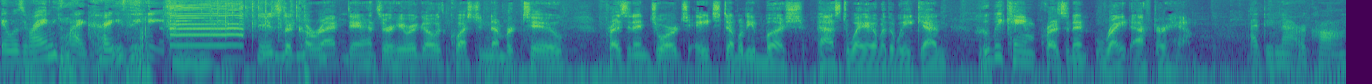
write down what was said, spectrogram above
It was raining like crazy. is the correct answer. Here we go with question number two. President George H.W. Bush passed away over the weekend. Who became president right after him? I do not recall.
